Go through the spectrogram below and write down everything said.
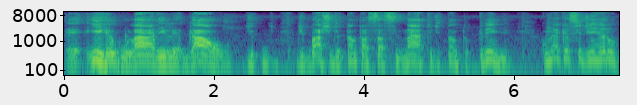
é, irregular, ilegal, de, debaixo de tanto assassinato, de tanto crime, como é que esse dinheiro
